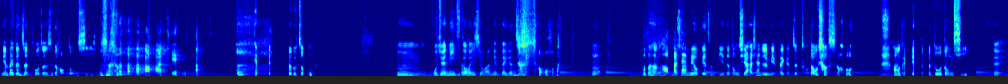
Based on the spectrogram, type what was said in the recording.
棉被跟枕头真是个好东西。天哪，各种。嗯，我觉得你一直都很喜欢棉被跟枕头啊，说的很好。它现在没有变成别的东西啊，它现在就是棉被跟枕头。但我小时候，嗯、他们可以变成很多东西。对，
